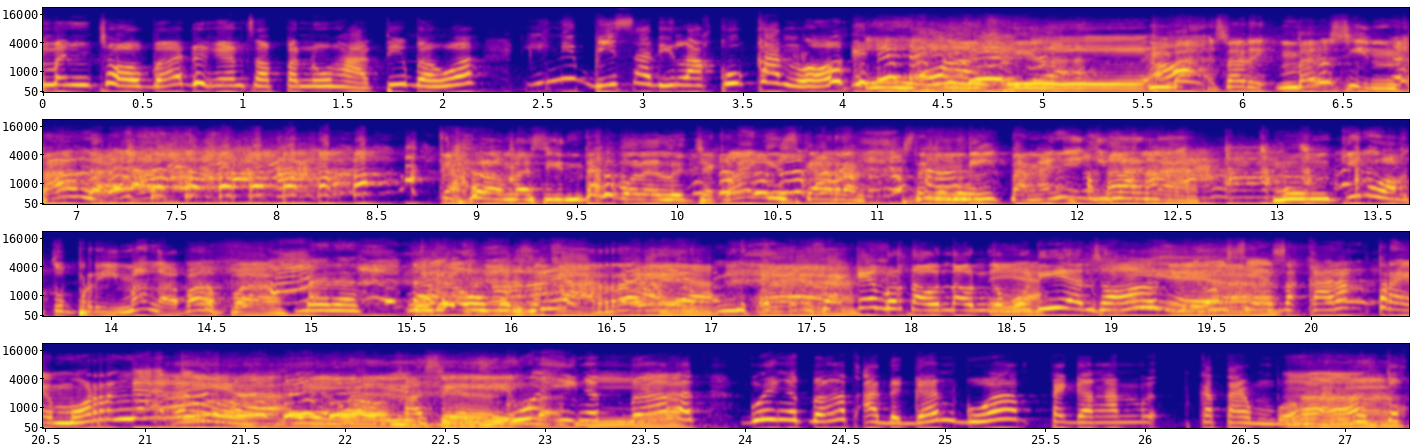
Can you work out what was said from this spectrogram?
mencoba dengan sepenuh hati bahwa ini bisa dilakukan loh. Gitu. Oh, Mbak, sorry, Mbak lu Sinta nggak? Kalau nggak Sinta boleh lu cek lagi sekarang. Seni tangannya gimana? Mungkin waktu prima nggak apa-apa. Bener. Udah umur sekarang. Iya. Nah. Efeknya bertahun-tahun Iya. kemudian soalnya. Di usia sekarang tremor nggak tuh? Iya, iya. Kasihan sih. gue inget Gila. banget, gue inget banget adegan gue pegangan ke tembok Nah. untuk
